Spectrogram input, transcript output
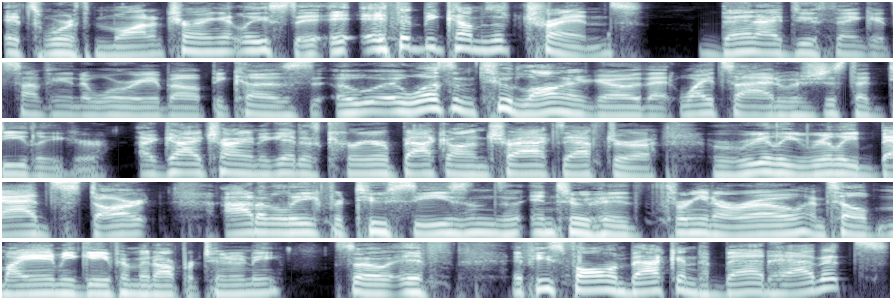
it's worth monitoring at least. If it becomes a trend, then I do think it's something to worry about because it wasn't too long ago that Whiteside was just a D leaguer, a guy trying to get his career back on track after a really, really bad start out of the league for two seasons into his three in a row until Miami gave him an opportunity. So if if he's fallen back into bad habits,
